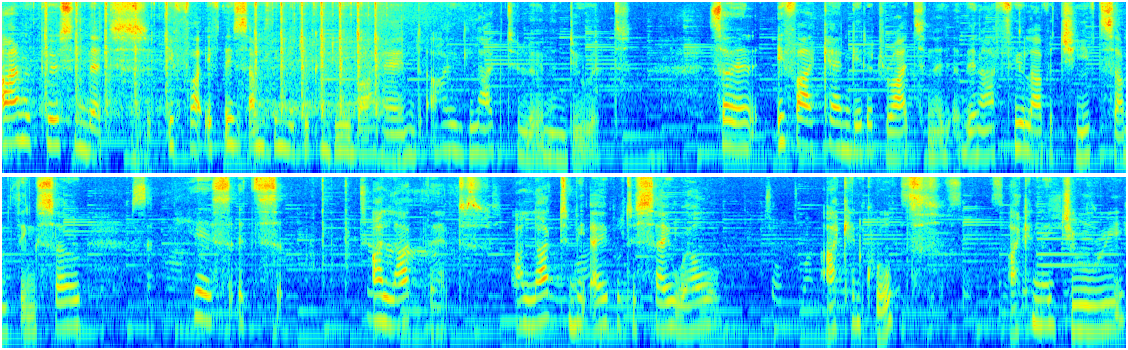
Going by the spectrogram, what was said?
I'm a person that if, I, if there's something that you can do by hand, I like to learn and do it. So if I can get it right, then I feel I've achieved something. So yes, it's, I like that. I like to be able to say, well, I can quilt, I can make jewelry,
